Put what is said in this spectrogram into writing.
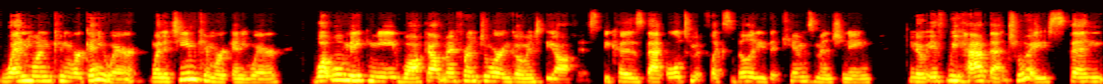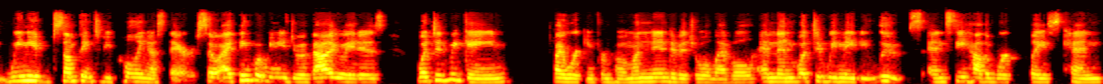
when one can work anywhere, when a team can work anywhere, what will make me walk out my front door and go into the office? Because that ultimate flexibility that kim's mentioning you know if we have that choice then we need something to be pulling us there. So i think what we need to evaluate is what did we gain by working from home on an individual level? And then what did we maybe lose? And see how the workplace can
